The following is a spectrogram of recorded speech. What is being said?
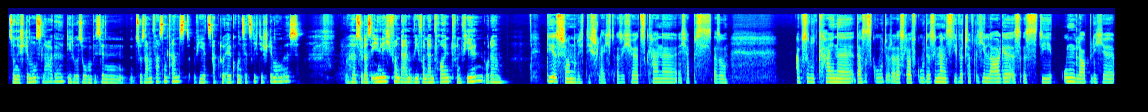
so eine Stimmungslage, die du so ein bisschen zusammenfassen kannst, wie jetzt aktuell grundsätzlich die Stimmung ist? Hörst du das ähnlich von deinem, wie von deinem Freund, von vielen oder? Die ist schon richtig schlecht. Also ich höre jetzt keine, ich habe es, also absolut keine, das ist gut oder das läuft gut. Ich meine, es ist die wirtschaftliche Lage, es ist die unglaubliche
